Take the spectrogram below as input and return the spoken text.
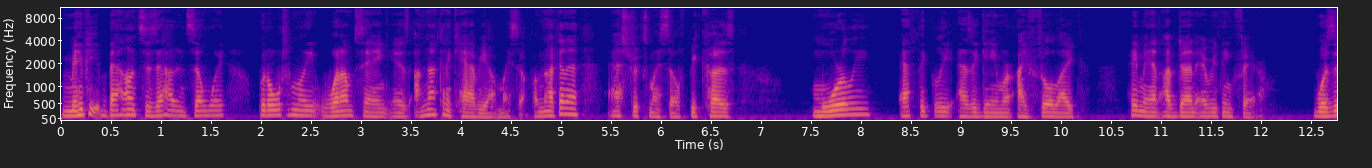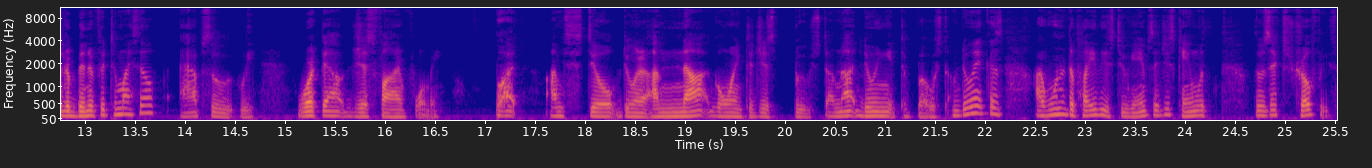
maybe it balances out in some way, but ultimately what I'm saying is I'm not going to caveat myself. I'm not going to asterisk myself because morally ethically as a gamer, I feel like, hey man, I've done everything fair. Was it a benefit to myself? Absolutely. Worked out just fine for me. But I'm still doing it. I'm not going to just boost. I'm not doing it to boast. I'm doing it because I wanted to play these two games. They just came with those extra trophies.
